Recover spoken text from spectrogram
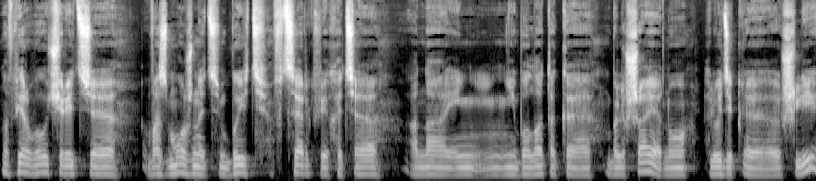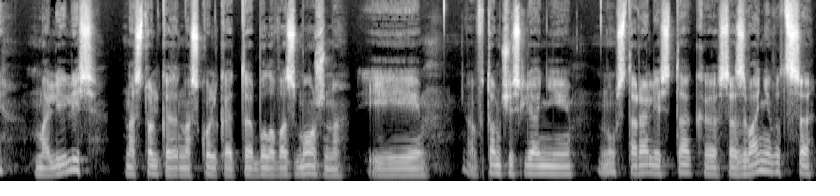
Ну, в первую очередь, э, возможность быть в церкви, хотя она и не была такая большая, но люди э, шли, молились настолько, насколько это было возможно. И в том числе они ну, старались так э, созваниваться,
